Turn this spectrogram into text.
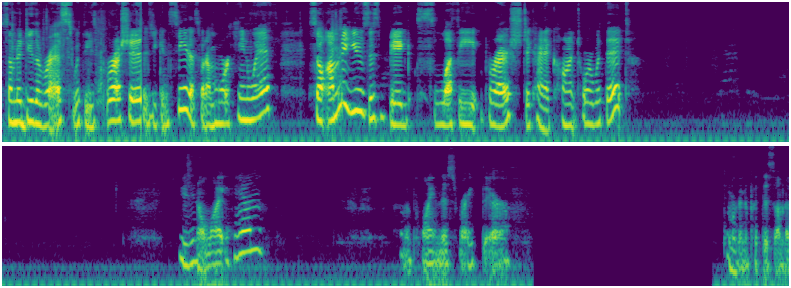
So I'm to do the rest with these brushes. As you can see, that's what I'm working with. So I'm going to use this big fluffy brush to kind of contour with it. Using a light hand. I'm applying this right there. Then we're going to put this on the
